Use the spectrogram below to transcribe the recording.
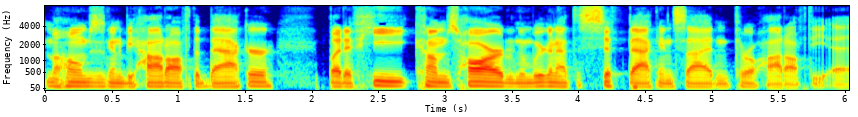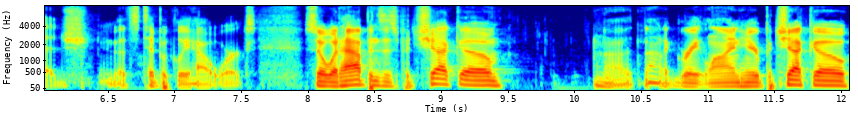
Mahomes is going to be hot off the backer. But if he comes hard, then we're going to have to sift back inside and throw hot off the edge. That's typically how it works. So what happens is Pacheco, uh, not a great line here. Pacheco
